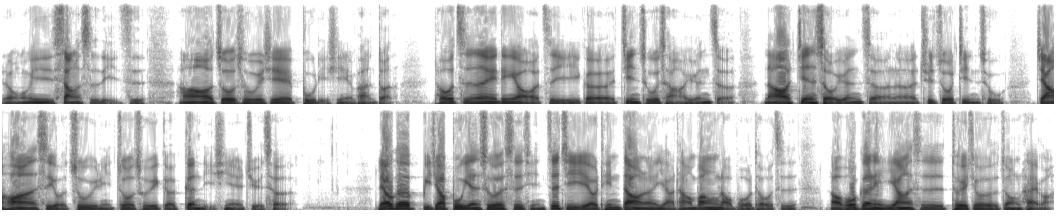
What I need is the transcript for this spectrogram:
容易丧失理智，然后做出一些不理性的判断。投资呢，一定要有自己一个进出场的原则，然后坚守原则呢去做进出，这样的话呢是有助于你做出一个更理性的决策。聊个比较不严肃的事情，这集也有听到呢，亚堂帮老婆投资，老婆跟你一样是退休的状态嘛？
